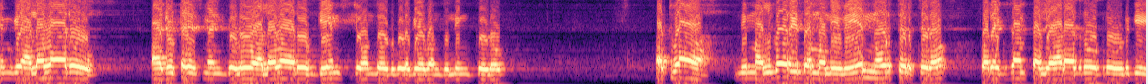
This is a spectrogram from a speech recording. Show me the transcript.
ನಿಮ್ಗೆ ಹಲವಾರು ಅಡ್ವರ್ಟೈಸ್ಮೆಂಟ್ಗಳು ಹಲವಾರು ಗೇಮ್ಸ್ ಡೌನ್ಲೋಡ್ಗಳಿಗೆ ಒಂದು ಲಿಂಕ್ಗಳು. ಅಥವಾ ನಿಮ್ಮ ಅಲ್ಗೋರಿದಮ್ ನೀವೇನ್ ನೋಡ್ತಿರ್ತೀರೋ ಫಾರ್ ಎಕ್ಸಾಂಪಲ್ ಯಾರಾದ್ರೂ ಒಬ್ರು ಹುಡುಗಿ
